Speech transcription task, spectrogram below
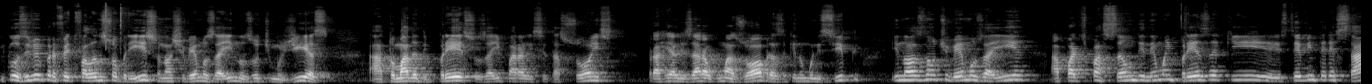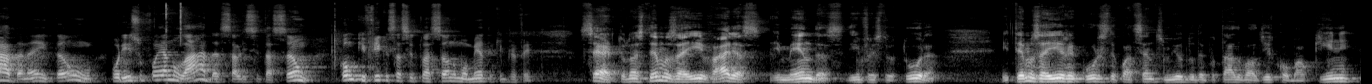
Inclusive, prefeito, falando sobre isso, nós tivemos aí nos últimos dias a tomada de preços aí para licitações, para realizar algumas obras aqui no município, e nós não tivemos aí a participação de nenhuma empresa que esteve interessada, né? Então, por isso foi anulada essa licitação. Como que fica essa situação no momento aqui, prefeito? Certo, nós temos aí várias emendas de infraestrutura e temos aí recursos de 400 mil do deputado Valdir Cobalcini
